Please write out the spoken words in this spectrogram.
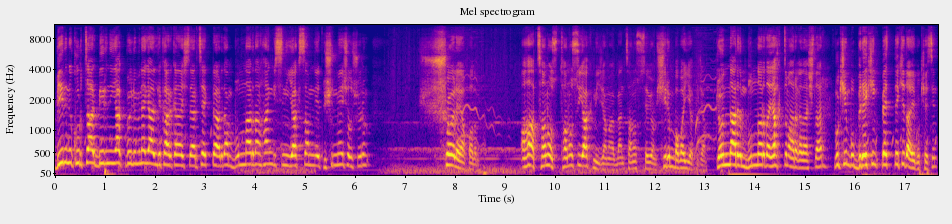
Birini kurtar birini yak bölümüne geldik arkadaşlar tekrardan. Bunlardan hangisini yaksam diye düşünmeye çalışıyorum. Şöyle yapalım. Aha Thanos. Thanos'u yakmayacağım abi. Ben Thanos'u seviyorum. Şirin Baba'yı yakacağım. Gönderdim. Bunları da yaktım arkadaşlar. Bu kim? Bu Breaking Bad'deki dayı bu kesin.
